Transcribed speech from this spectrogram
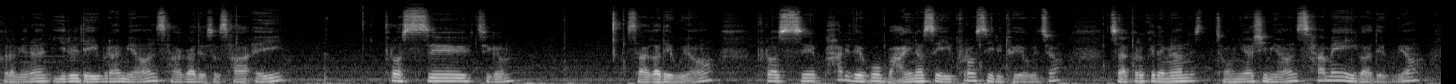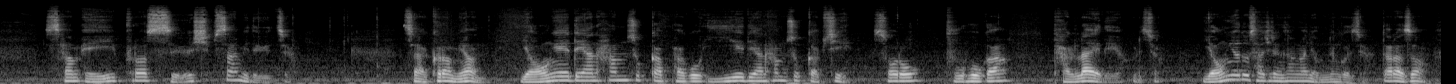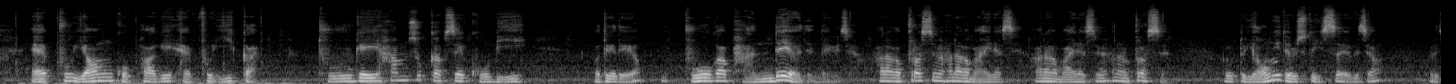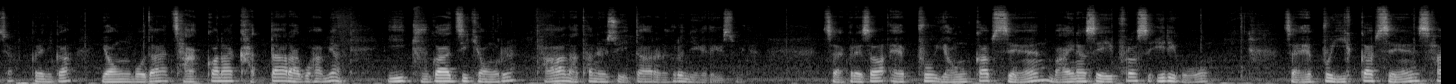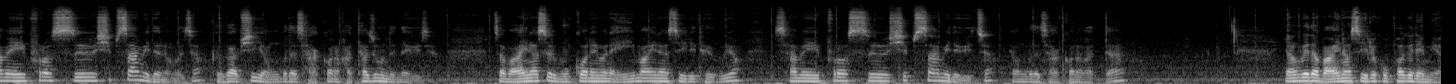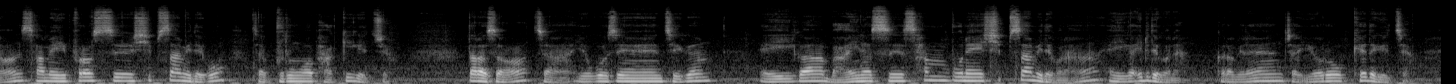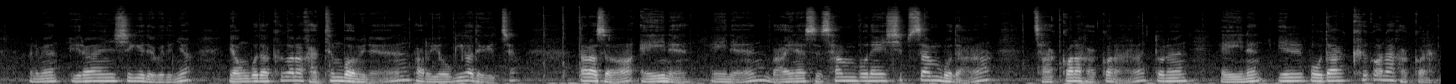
그러면은 2를 대입을 하면 4가 돼서 4a 플러스 지금 4가 되고요. 플러스 8이 되고 마이너스 a 플러스 1이 돼요. 그죠? 자, 그렇게 되면 정리하시면 3a가 되고요. 3a 플러스 13이 되겠죠. 자, 그러면 0에 대한 함수값하고 2에 대한 함수값이 서로 부호가 달라야 돼요. 그렇죠? 0이어도 사실은 상관이 없는 거죠. 따라서 f0 곱하기 f2 값 두 개의 함수 값의 곱이 어떻게 돼요? 부호가 반대여야 된다 이거죠. 하나가 플러스면 하나가 마이너스, 하나가 마이너스면 하나는 플러스. 그리고 또 0이 될 수도 있어요. 그죠? 그렇죠? 그러니까 0보다 작거나 같다라고 하면 이 두 가지 경우를 다 나타낼 수 있다라는 그런 얘기가 되겠습니다. 자, 그래서 f0 값은 마이너스 a 플러스 1이고 자, f2 값은 3a 플러스 13이 되는 거죠. 그 값이 0보다 작거나 같아주면 된다 이거죠. 자, 마이너스를 묶어내면 a 마이너스 1이 되고요. 3a 플러스 13이 되겠죠. 0보다 작거나 같다. 양배에다 마이너스 1을 곱하게 되면 3a 플러스 13이 되고 자, 부등호가 바뀌겠죠. 따라서 자, 요것은 지금 a가 마이너스 3분의 13이 되거나 a가 1이 되거나 그러면은 자, 요렇게 되겠죠. 그러면 이런 식이 되거든요. 0보다 크거나 같은 범위는 바로 여기가 되겠죠. 따라서 a는 a는 마이너스 3분의 13보다 작거나 같거나 또는 a는 1보다 크거나 같거나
